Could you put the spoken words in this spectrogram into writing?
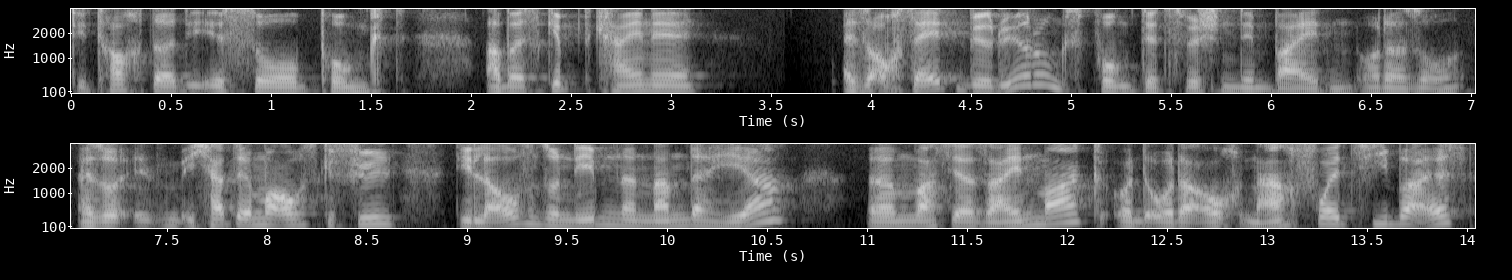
die Tochter, die ist so, Punkt. Aber es gibt keine also auch selten Berührungspunkte zwischen den beiden oder so. Also ich hatte immer auch das Gefühl, die laufen so nebeneinander her, ähm, was ja sein mag und oder auch nachvollziehbar ist.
